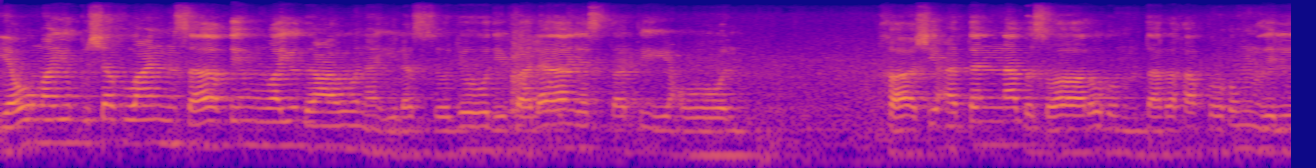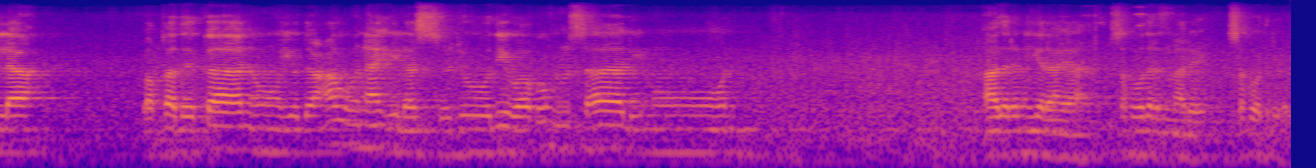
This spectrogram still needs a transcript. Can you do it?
يوم يكشف عن ساق ويدعون إلى السجود فلا يستطيعون. خاشعة أبصارهم ترهقهم ذلة. وقد كانوا يدعون إلى السجود وهم سالمون. ആദരണീയരായ സഹോദരന്മാരെ സഹോദരികൾ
